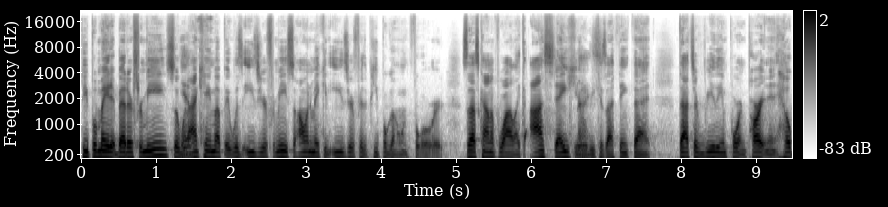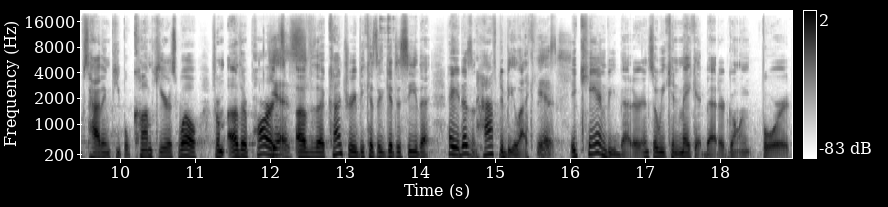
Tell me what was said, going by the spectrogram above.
People made it better for me, so when Yeah. I came up, it was easier for me. So I want to make it easier for the people going forward. So that's kind of why, like, I stay here Nice. because I think that that's a really important part, and it helps having people come here as well from other parts Yes. of the country because they get to see that hey, it doesn't have to be like this. Yes. It can be better, and so we can make it better going forward.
